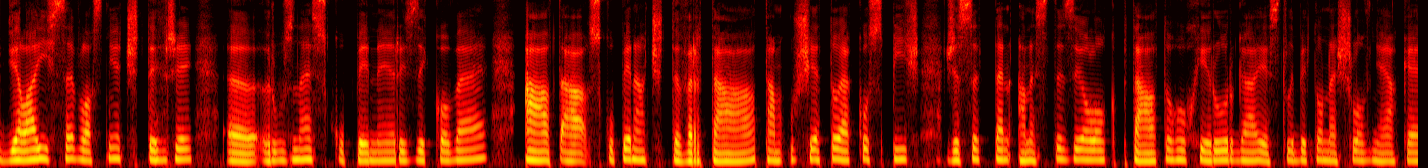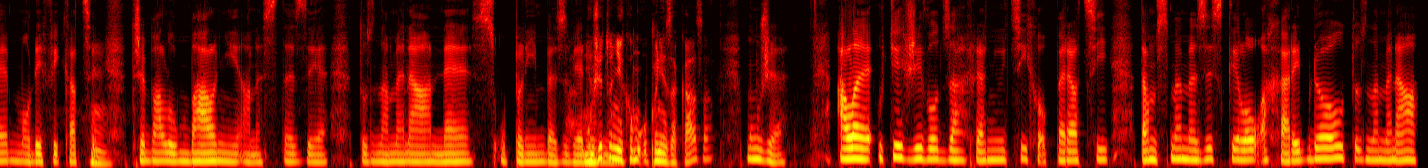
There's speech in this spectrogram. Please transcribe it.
dělají se vlastně čtyři eh, různé skupiny rizikové a ta skupina čtvrtá, ta tam už je to jako spíš, že se ten anesteziolog ptá toho chirurga, jestli by to nešlo v nějaké modifikaci, hmm. třeba lumbální anestezie, to znamená ne s úplným bezvědomím. Může to někomu úplně zakázat? Může. Ale u těch život zachraňujících operací, tam jsme mezi skylou a charybdou, to znamená,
